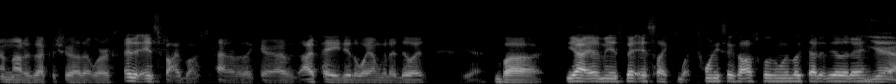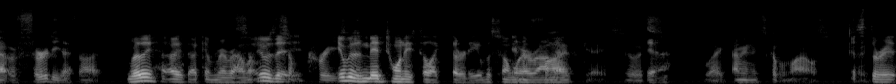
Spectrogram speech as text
I'm not exactly sure how that works. It, it's five bucks. I don't really care. I, I paid either way. I'm gonna do it. Yeah. But yeah, I mean, it's it's like what 26 obstacles when we looked at it the other day. Yeah, or thirty, I thought. Really? I, I can't remember how much. It was. some crazy. It was mid 20s to like 30. It was in somewhere a around there. five k. So it's Yeah. like I mean it's a couple miles. It's three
